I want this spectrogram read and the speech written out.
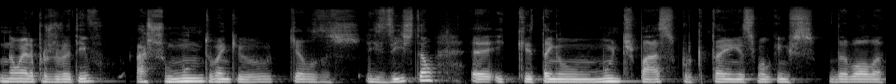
não era pejorativo. Acho muito bem que, que eles existam uh, e que tenham muito espaço, porque têm esses maluquinhos da bola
